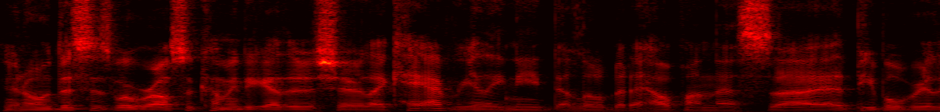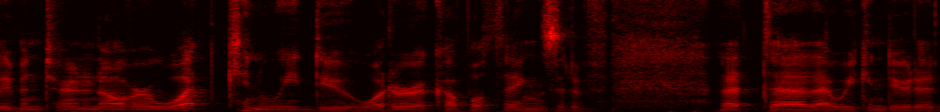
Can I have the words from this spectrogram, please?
You know, this is where we're also coming together to share like, hey, I really need a little bit of help on this. Uh, people really been turning over. What can we do? What are a couple things that have that uh, that we can do to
